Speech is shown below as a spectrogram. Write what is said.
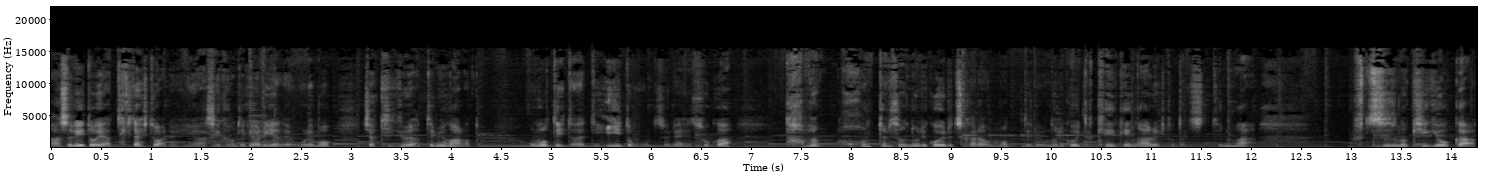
アスリートをやってきた人はねいやセカンドキャリアで俺もじゃあ起業やってみようかなと。思っていただいていいと思うんですよね。そこは多分本当にその乗り越える力を持ってる乗り越えた経験がある人たちっていうのが普通の起業家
